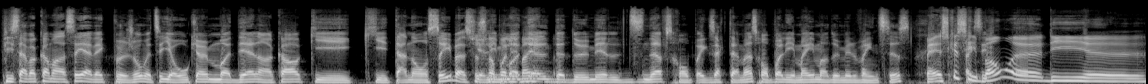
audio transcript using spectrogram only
Puis ça va commencer avec Peugeot, mais tu sais, il n'y a aucun modèle encore qui est, qui est annoncé parce Ce que les pas modèles de 2019 seront pas exactement, seront pas les mêmes en 2026. Ben, Est-ce que Fait c'est que c'est- bon euh, des, euh,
